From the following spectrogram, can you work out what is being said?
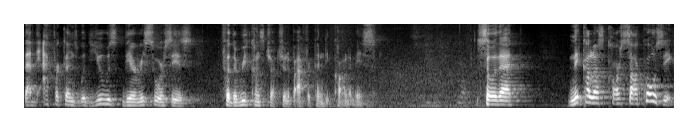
that the Africans would use their resources for the reconstruction of African economies. So that Nicolas Sarkozy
